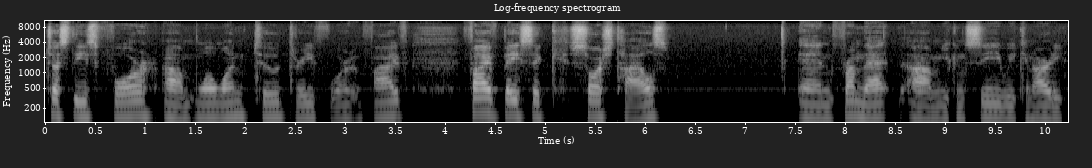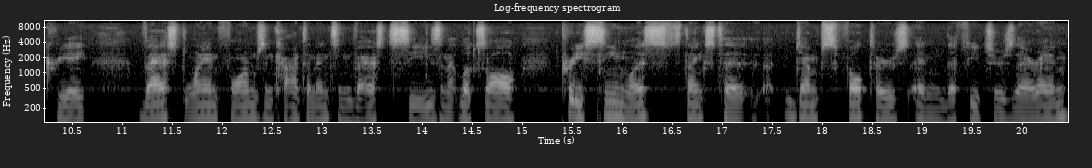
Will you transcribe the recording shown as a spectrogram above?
just these four, um, well, one, two, three, four, five, five basic source tiles. And from that, um, you can see we can already create vast landforms and continents and vast seas, and it looks all pretty seamless thanks to GIMP's filters and the features therein.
